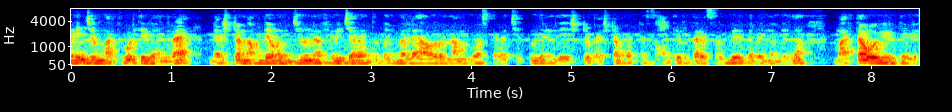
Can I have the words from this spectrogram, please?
ರೇಂಜಿಗೆ ಮರ್ತ್ಬಿಡ್ತೀವಿ ಅಂದರೆ ನೆಕ್ಸ್ಟ್ ನಮ್ಮದೇ ಒಂದು ಜೀವನ ಫ್ಯೂಚರ್ ಅಂತ ಬಂದಮೇಲೆ ಅವರು ನಮಗೋಸ್ಕರ ಚಿಕ್ಕದ್ರಿಂದ ಎಷ್ಟು ಕಷ್ಟಪಟ್ಟು ಸಾಕಿರ್ತಾರೆ ಸಲ್ಬಿರ್ತಾರೆ ಅನ್ನೋದೆಲ್ಲ ಮರ್ತಾ ಹೋಗಿರ್ತೀವಿ.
